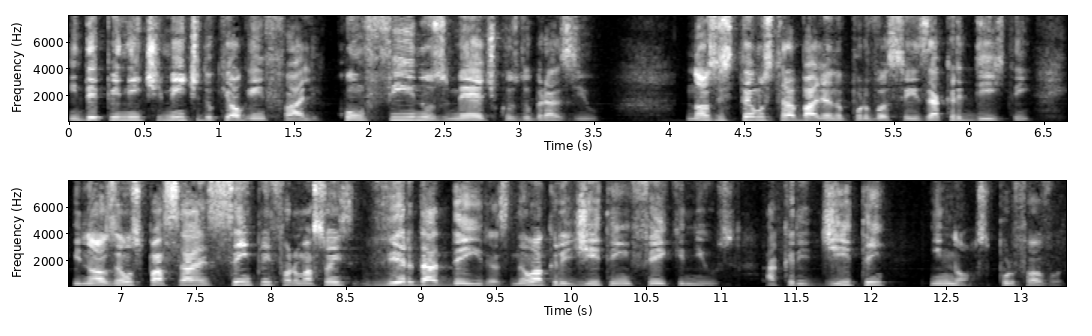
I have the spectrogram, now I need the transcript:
Independentemente do que alguém fale, confie nos médicos do Brasil. Nós estamos trabalhando por vocês, acreditem. E nós vamos passar sempre informações verdadeiras. Não acreditem em fake news. Acreditem em nós, por favor.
